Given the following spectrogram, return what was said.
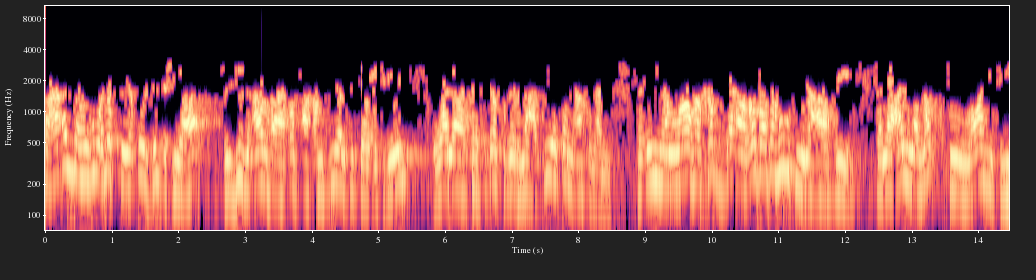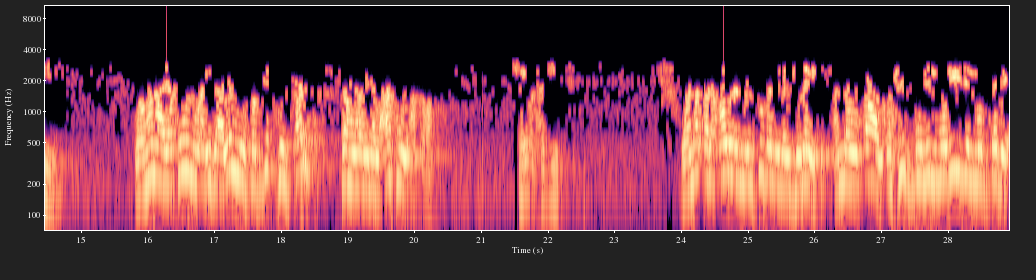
مع أنه هو نفسه يقول في الإحياء في الجزء 4 صفحة 526 ولا تستصغر معصية عقلا فإن الله خبأ غضبه في معاصيه فلعل مقت الله فيه. وهنا يقول وإذا لم يصدقه الفرد فهو إلى العفو الأقرب. شيء عجيب. ونقل قولا منسوبا إلى الجنيد أنه قال أحب للمريد المبتدئ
